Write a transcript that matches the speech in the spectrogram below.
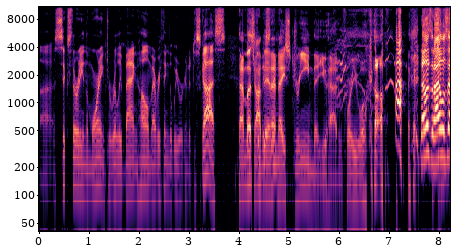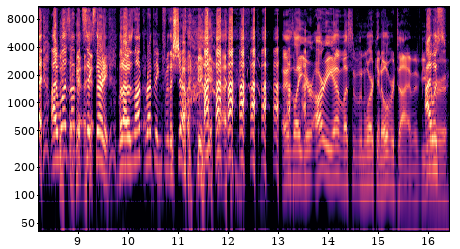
uh, 6.30 in the morning to really bang home everything that we were going to discuss. That must have been a nice dream that you had before you woke up. Now, listen, I will say I was up at six thirty, but I was not prepping for the show. it was like your REM must have been working overtime if you I was- were.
